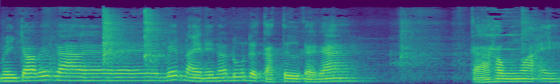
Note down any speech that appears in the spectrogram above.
mình cho bếp ga bếp này thì nó đun được cả từ cả ga cả hồng ngoại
